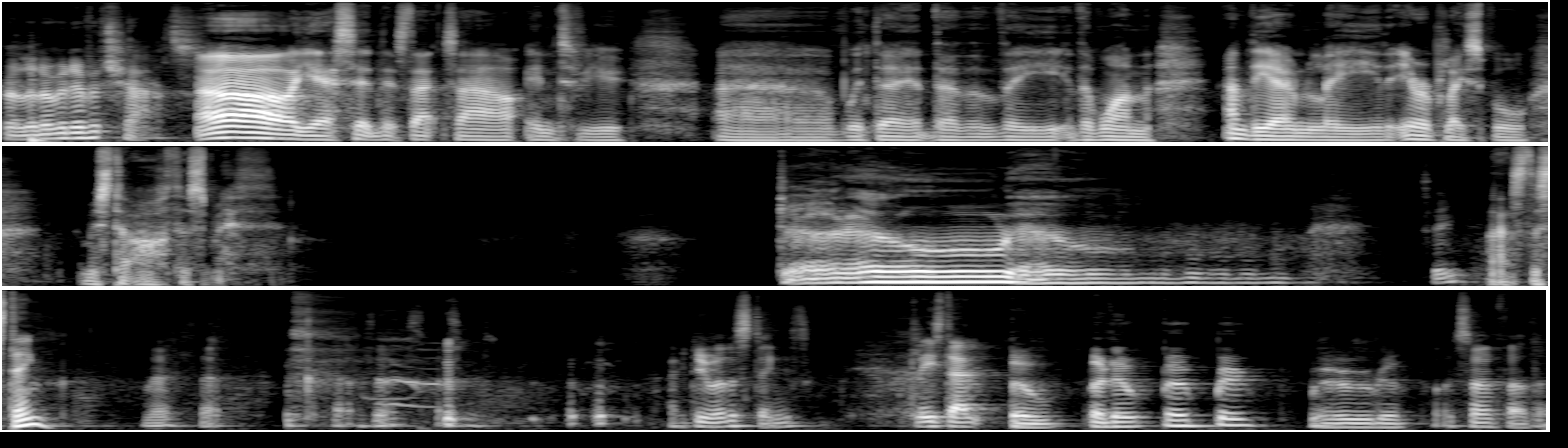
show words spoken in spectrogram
for a little bit of a chat. Oh yes, and that's, that's our interview uh, with the, the the the one and the only, the irreplaceable Mr. Arthur Smith. See? That's the sting. That's that. That's, that's, that's it. I can do other stings. Please don't. Boo, ba-doo, boo, boo, boo, oh, boo. What's that further?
